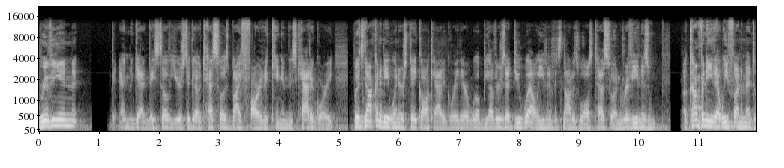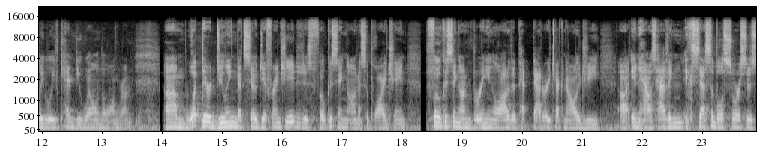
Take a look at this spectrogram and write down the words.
Rivian, and again, they still have years to go. Tesla is by far the king in this category, but it's not going to be a winners take all category. There will be others that do well, even if it's not as well as Tesla. And Rivian is a company that we fundamentally believe can do well in the long run. Um, what they're doing that's so differentiated is focusing on a supply chain, focusing on bringing a lot of the p- battery technology uh, in house, having accessible sources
